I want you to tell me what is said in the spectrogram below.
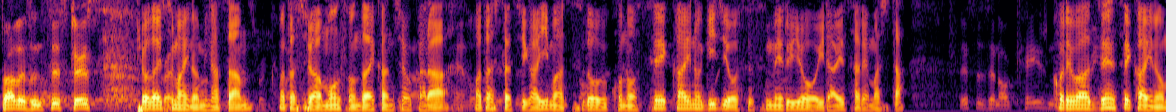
兄弟姉妹の皆さん、私はモンソン大館長から私たちが今集うこの政界の議事を進めるよう依頼されました。これは全世界の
